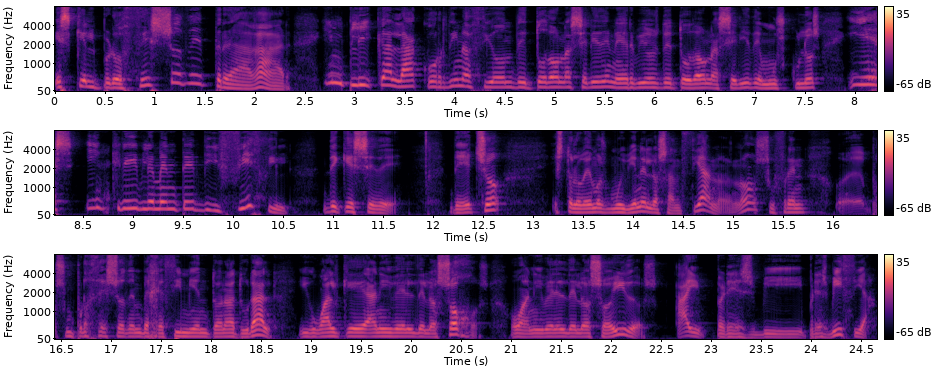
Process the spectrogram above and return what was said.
es que el proceso de tragar implica la coordinación de toda una serie de nervios, de toda una serie de músculos y es increíblemente difícil de que se dé. De hecho, esto lo vemos muy bien en los ancianos, ¿no? Sufren eh, pues un proceso de envejecimiento natural, igual que a nivel de los ojos o a nivel de los oídos. Hay presbicia,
